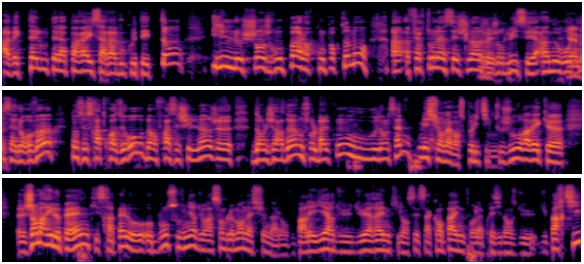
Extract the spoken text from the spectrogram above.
avec tel ou tel appareil, ça va vous coûter tant, ils ne changeront pas leur comportement. faire tourner un sèche-linge aujourd'hui, c'est 1,10€, 1,20€. Quand ce sera 3 euros, ben on fera sécher le linge euh, dans le jardin ou sur le balcon ou dans le salon. Mais si on avance politique mm. toujours avec euh, Jean-Marie Le Pen qui se rappelle au, bon souvenir du Rassemblement national. On vous parlait hier du, RN qui lançait sa campagne pour la présidence du, du parti.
